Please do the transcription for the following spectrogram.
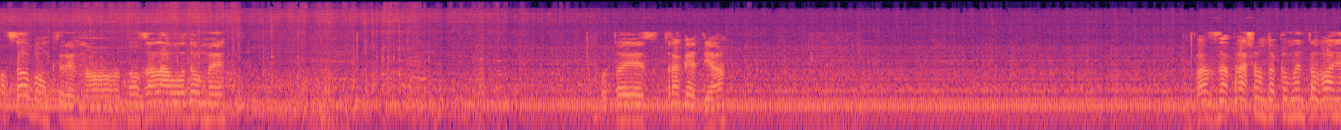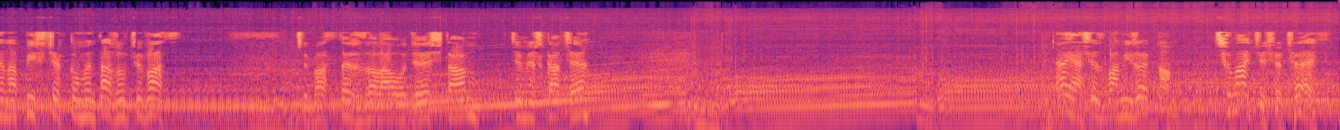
osobom, którym no, no zalało domy. Bo to jest tragedia. Was zapraszam do komentowania. Napiszcie w komentarzu, czy was, czy was też zalało gdzieś tam, gdzie mieszkacie. A ja się z wami żegnam. Trzymajcie się, cześć.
